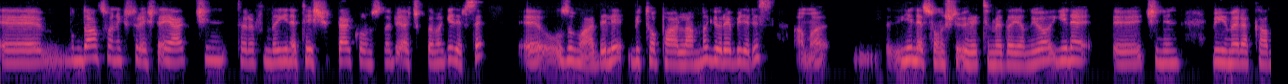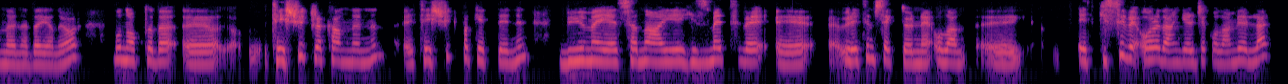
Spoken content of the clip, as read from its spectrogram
e, bundan sonraki süreçte eğer Çin tarafında yine teşvikler konusunda bir açıklama gelirse e, uzun vadeli bir toparlanma görebiliriz. Ama yine sonuçta üretime dayanıyor. Yine e, Çin'in büyüme rakamlarına dayanıyor. Bu noktada e, teşvik rakamlarının, e, teşvik paketlerinin büyümeye, sanayi, hizmet ve e, üretim sektörüne olan e, etkisi ve oradan gelecek olan veriler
